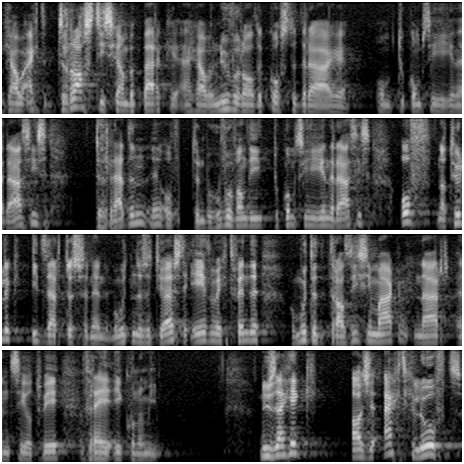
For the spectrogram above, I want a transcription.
gaan we echt drastisch gaan beperken en gaan we nu vooral de kosten dragen om toekomstige generaties te redden, of ten behoeve van die toekomstige generaties. Of natuurlijk iets daartussenin. We moeten dus het juiste evenwicht vinden. We moeten de transitie maken naar een CO2-vrije economie. Nu zeg ik, als je echt gelooft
